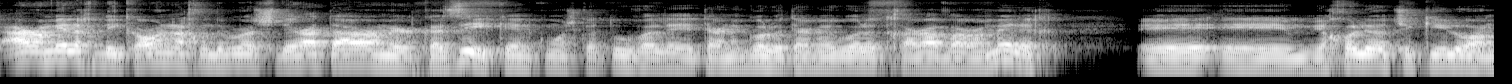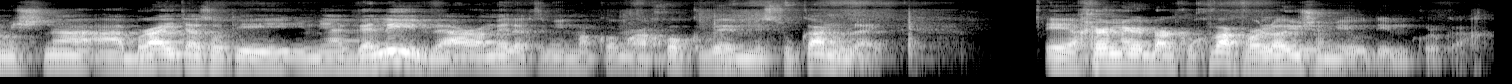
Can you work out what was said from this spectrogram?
הר המלך בעיקרון אנחנו מדברים על שדרת ההר המרכזי, כן, כמו שכתוב על אה, תרנגול ותרנגולת חרב הר המלך, אה, אה, יכול להיות שכאילו המשנה, הברייתא הזאת היא מהגליל והר המלך זה ממקום רחוק ומסוכן אולי. אחרי מרד בר כוכבא כבר לא היו שם יהודים כל כך.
